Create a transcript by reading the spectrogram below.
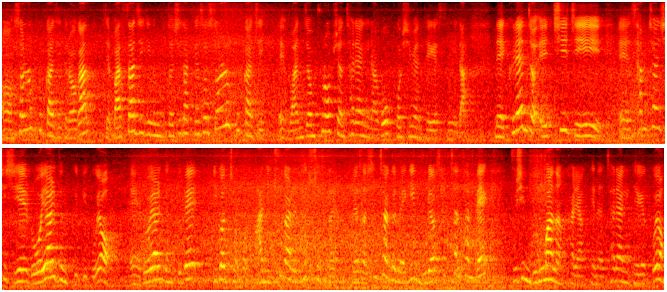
어, 썰루프까지 들어간 이제 마사지 기능부터 시작해서 썰루프까지 예, 완전 풀옵션 차량이라고 보시면 되겠습니다. 네, 그랜저 HG 예, 3000cc의 로얄 등급이고요. 예, 로얄 등급에 이것저것 많이 추가를 해주셨어요. 그래서 신차 금액이 무려 4,396만 원 가량 되는 차량이 되겠고요.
